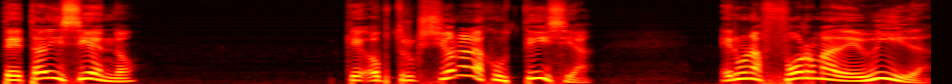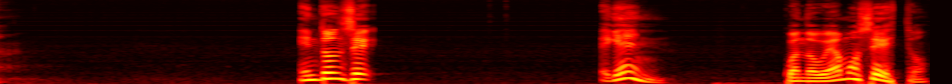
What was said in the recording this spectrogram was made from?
te está diciendo que obstrucción a la justicia era una forma de vida. Entonces, again, cuando veamos esto,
